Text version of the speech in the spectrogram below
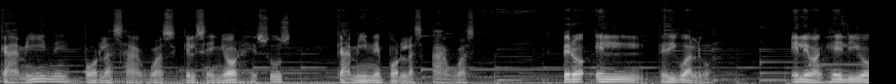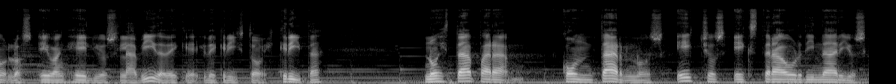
camine por las aguas, que el Señor Jesús camine por las aguas. Pero él, te digo algo, el Evangelio, los Evangelios, la vida de, de Cristo escrita, no está para contarnos hechos extraordinarios.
